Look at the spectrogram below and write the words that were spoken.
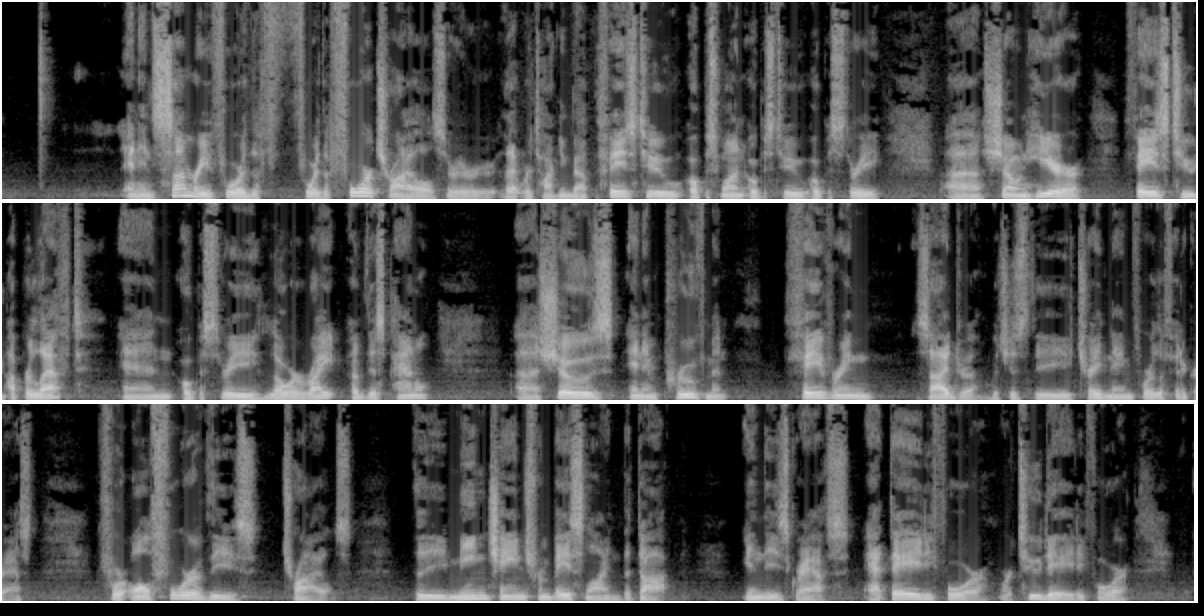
and in summary for the for the four trials or that we're talking about, the phase two, Opus one, Opus two, Opus three, uh, shown here, phase two upper left and Opus three lower right of this panel, uh, shows an improvement favoring Xiidra, which is the trade name for lifitegrast, for all four of these trials. The mean change from baseline, the dot in these graphs at day 84 or to day 84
